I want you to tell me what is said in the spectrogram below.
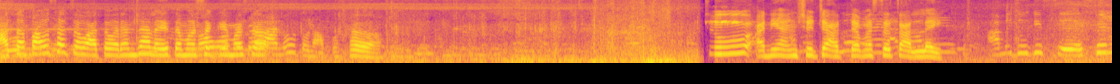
आता पावसाचं वातावरण झालंय तर मग सगळे मस्त आलो होतो ना आपण. हं. तू आणि अंशूच्या आत्या मस्त चाललंय. आम्ही दोघी सेम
